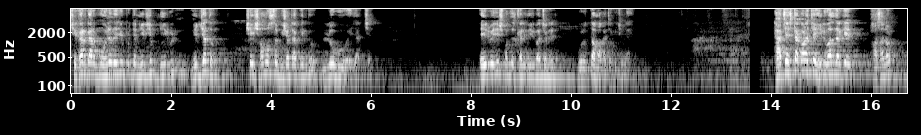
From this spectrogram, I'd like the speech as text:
সেখানকার মহিলাদের উপর যে নির্য- নির- নির্যাতন, সেই সমস্ত বিষয়টা কিন্তু লঘু হয়ে যাচ্ছে। এর বেশি সন্দেশখালী নির্বাচনের গুরুত্ব আমার কাছে কিছু নেই। হ্যাঁ চেষ্টা করা হচ্ছে হালদারকে ফাঁসানোর।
